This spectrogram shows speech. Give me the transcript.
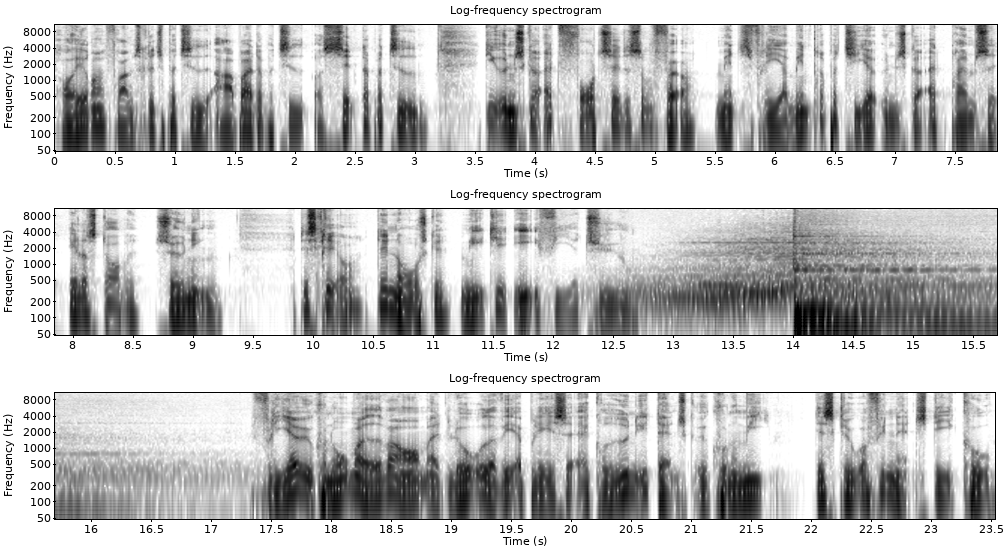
Højre, Fremskridtspartiet, Arbejderpartiet og Centerpartiet. De ønsker at fortsætte som før, mens flere mindre partier ønsker at bremse eller stoppe søgningen. Det skriver det norske medie E24. Flere økonomer advarer om, at låget er ved at blæse af gryden i dansk økonomi. Det skriver Finans.dk.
